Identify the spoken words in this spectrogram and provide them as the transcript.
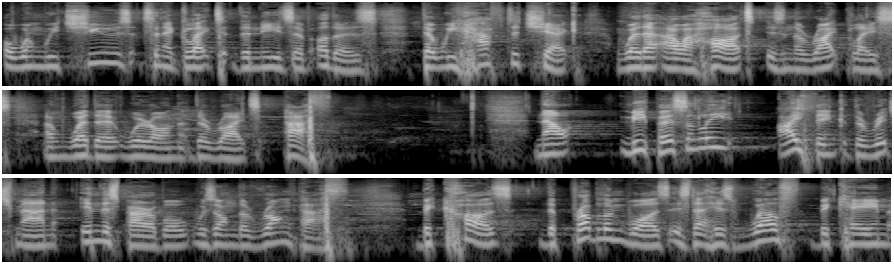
or when we choose to neglect the needs of others, that we have to check whether our heart is in the right place and whether we're on the right path. Now, me personally, I think the rich man in this parable was on the wrong path because the problem was is that his wealth became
